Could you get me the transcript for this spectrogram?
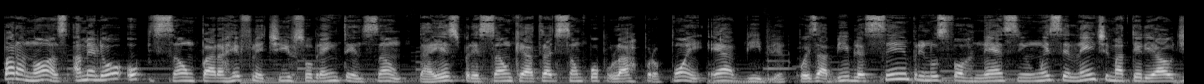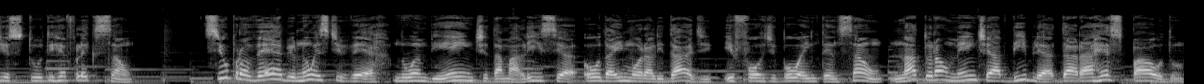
para nós, a melhor opção para refletir sobre a intenção da expressão que a tradição popular propõe é a Bíblia, pois a Bíblia sempre nos fornece um excelente material de estudo e reflexão. Se o provérbio não estiver no ambiente da malícia ou da imoralidade e for de boa intenção, naturalmente a Bíblia dará respaldo.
